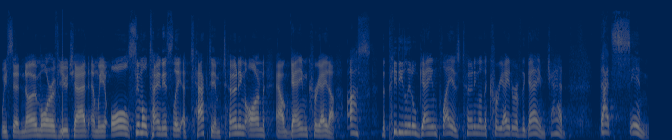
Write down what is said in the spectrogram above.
We said, No more of you, Chad. And we all simultaneously attacked him, turning on our game creator. Us, the pity little game players, turning on the creator of the game, Chad. That's sin.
